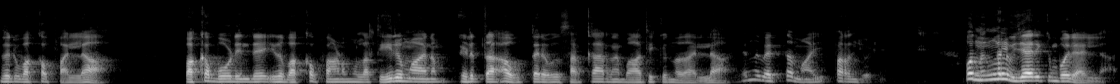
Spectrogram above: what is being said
ഇതൊരു വക്കഫല്ല വക്കഫ് ബോർഡിന്റെ ഇത് വക്കഫാണെന്നുള്ള തീരുമാനം എടുത്ത ആ ഉത്തരവ് സർക്കാരിനെ ബാധിക്കുന്നതല്ല എന്ന് വ്യക്തമായി പറഞ്ഞു കഴിഞ്ഞു. അപ്പോൾ നിങ്ങൾ വിചാരിക്കും പോലെ അല്ല.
